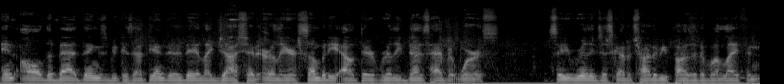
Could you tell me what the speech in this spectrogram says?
in all the bad things because at the end of the day, like Josh said earlier, somebody out there really does have it worse. So you really just got to try to be positive with life and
